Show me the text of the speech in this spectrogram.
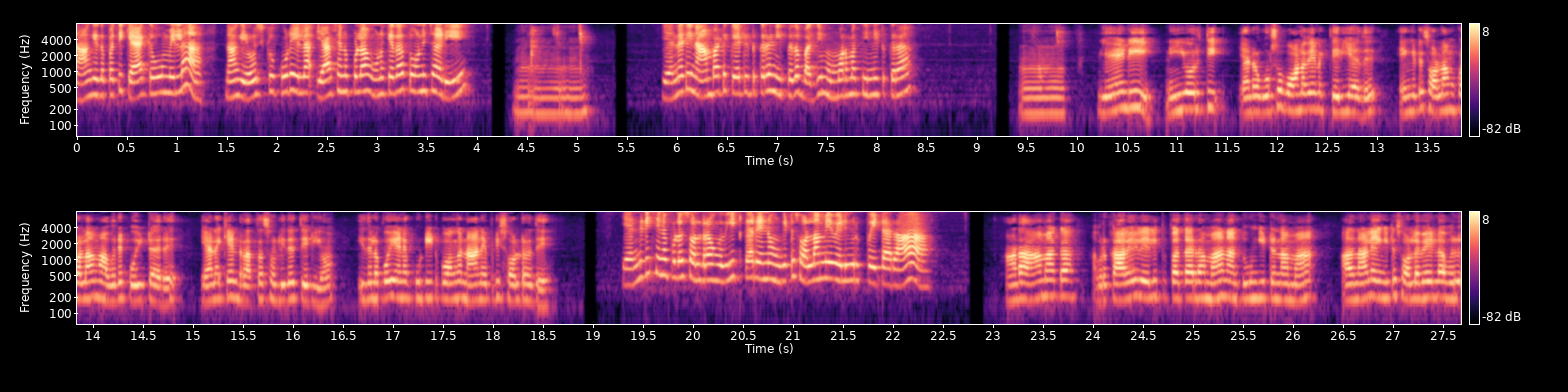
நாங்க இதை பத்தி கேட்கவும் இல்ல. நாங்க யோசிக்க கூட இல்ல. யோசனை புள்ள உனக்கு ஏதாவது தோணுச்சாடி? என்னடி நான் பாட்டு கேட்டுட்டு இருக்கிறேன்? நீ இப்பதான் பஜ்ஜி மும்மரமா தின்னுட்டு இருக்கிற? ஏண்டி நீ ஒருத்தி. என்ற புருஷன் போனதே எனக்கு தெரியாது. என்கிட்ட சொல்லாம கொள்ளாம அவரே போயிட்டாரு. எனக்கே என் ரத்த சொல்லி தான் தெரியும். இதில் போய் என்னை கூட்டிகிட்டு போங்க. நான் எப்படி சொல்கிறது என்னடி சின்ன பிள்ளை சொல்ற? உங்க வீட்டுக்காரர் என்ன உங்ககிட்ட சொல்லாமே வெளியூருக்கு போயிட்டாரா? ஆடா ஆமாக்கா. அவர் காலையில் எழுப்பி பார்த்தாராமா? நான் தூங்கிட்டேனாமா? அதனால என்கிட்ட சொல்லவே இல்லை அவர்.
